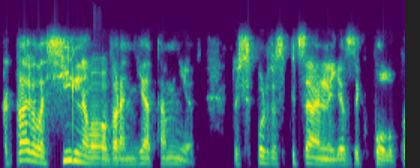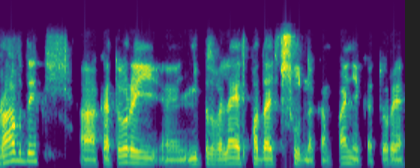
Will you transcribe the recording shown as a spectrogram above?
Как правило, сильного вранья там нет. То есть используется специальный язык полуправды, а, который э, не позволяет подать в суд на компании, которые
